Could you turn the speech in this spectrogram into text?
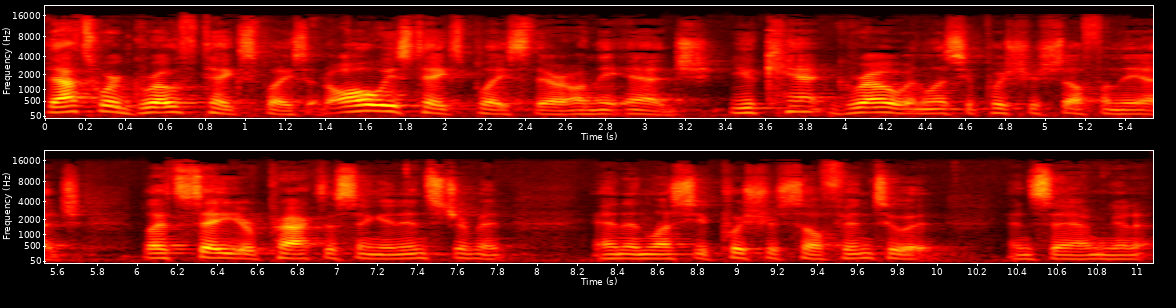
That's where growth takes place. It always takes place there on the edge. You can't grow unless you push yourself on the edge. Let's say you're practicing an instrument, and unless you push yourself into it and say, I'm going to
